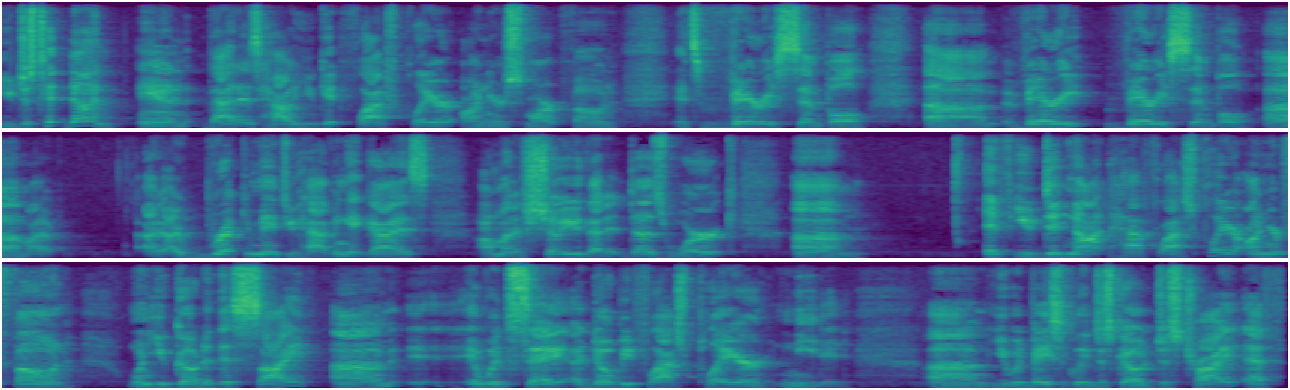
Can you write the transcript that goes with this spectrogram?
you just hit done. And that is how you get Flash Player on your smartphone. It's very simple, um, very, very simple. Um, I, I recommend you having it, guys. I'm going to show you that it does work. Um, if you did not have Flash Player on your phone, when you go to this site, um, it, it, would say Adobe Flash Player needed. Um, you would basically just go, just try F-L-I-X-P-R-E-S-S,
